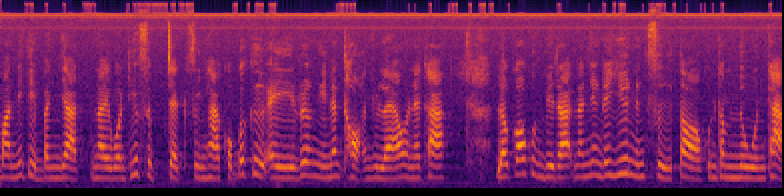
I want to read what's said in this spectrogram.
มัญนิติบัญญัติในวันที่ 17 สิงหาคมก็คือไอ้เรื่องนี้นั่นถอนอยู่แล้วนะคะ แล้วก็คุณวีระนั้นยังได้ยื่นหนังสือต่อคุณคำนูนค่ะ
